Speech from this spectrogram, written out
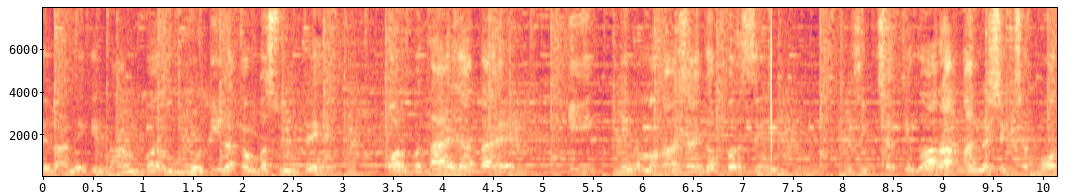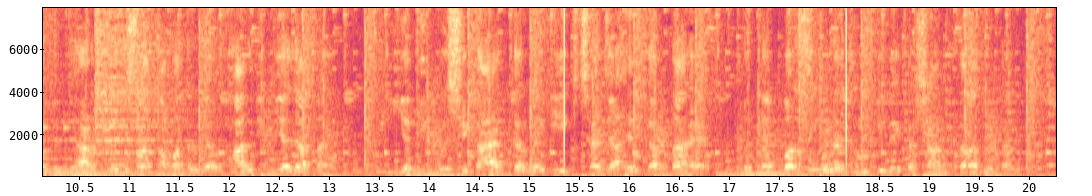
दिलाने के नाम पर मोटी रकम वसूलते हैं और बताया जाता है कि इन महाशय गब्बर सिंह शिक्षक के द्वारा अन्य शिक्षकों और विद्यार्थियों के साथ अभद्र व्यवहार भी किया जाता है। यदि कोई शिकायत करने की इच्छा ज़ाहिर करता है तो गब्बर सिंह उन्हें धमकी देकर शांत करा देता है।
